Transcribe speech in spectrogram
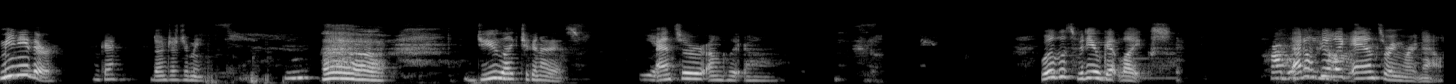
Me neither. Okay, don't judge me. Do you like chicken nuggets? Yeah. Answer unclear. Oh. Will this video get likes? Probably I don't feel like answering right now.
